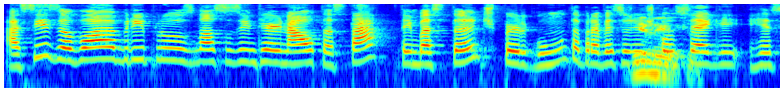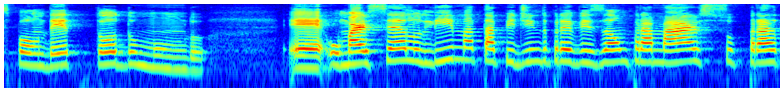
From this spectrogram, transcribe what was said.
Assis, eu vou abrir para os nossos internautas, tá? Tem bastante pergunta para ver se a gente Beleza. consegue responder todo mundo. É, o Marcelo Lima está pedindo previsão para março para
